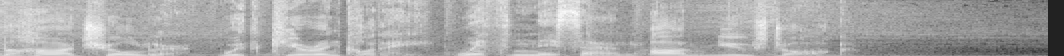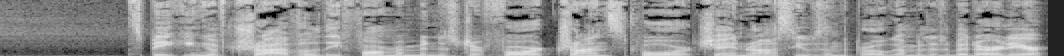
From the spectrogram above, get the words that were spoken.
The Hard Shoulder with Kieran Cuddihy with Nissan on Newstalk. Speaking of travel, the former Minister for Transport, Shane Ross, he was on the programme a little bit earlier.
